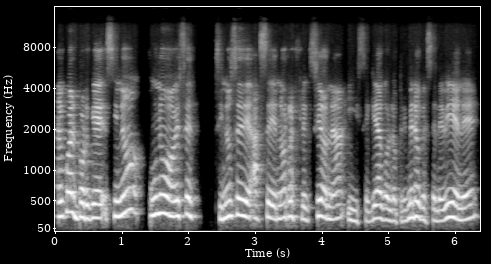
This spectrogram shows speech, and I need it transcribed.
Tal cual, porque si no, uno a veces si no se hace, no reflexiona y se queda con lo primero que se le viene,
